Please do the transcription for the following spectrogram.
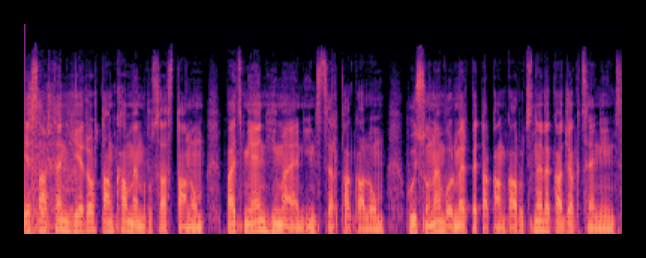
Ես արդեն երրորդ անգամ եմ Ռուսաստանում, բայց միայն հիմա են ինձ ձերբակալում։ Հույս ունեմ, որ մեր պետական կառույցները կաջակցեն ինձ։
